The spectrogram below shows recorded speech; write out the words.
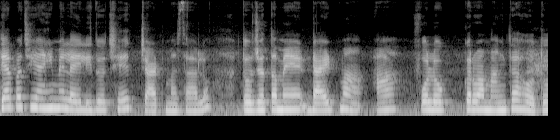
ત્યાર પછી અહીં મેં લઈ લીધો છે ચાટ મસાલો. તો જો તમે ડાયટમાં આ ફોલો કરવા માંગતા હો, તો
